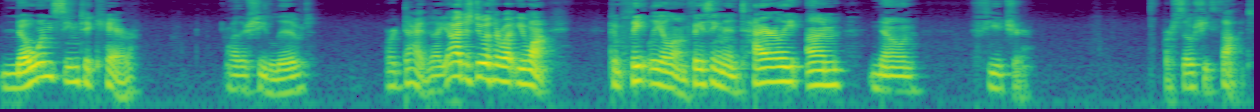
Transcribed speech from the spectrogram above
No one seemed to care whether she lived or died. They're like, ah, oh, just do with her what you want. Completely alone, facing an entirely unknown future. Or so she thought,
